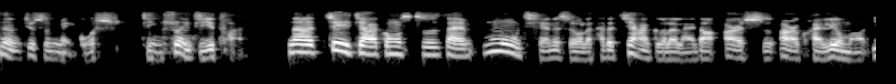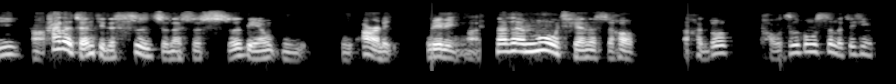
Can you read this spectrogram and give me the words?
呢，就是美国景顺集团。那这家公司在目前的时候呢，它的价格呢来到二十二块六毛一啊，它的整体的市值呢是十点五五二的 V 零啊。那在目前的时候，很多投资公司呢最近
